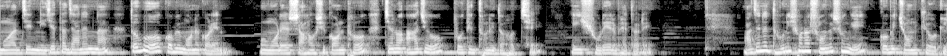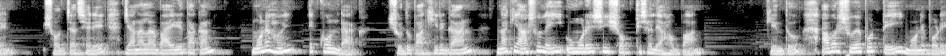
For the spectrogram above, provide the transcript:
মুয়াজ্জিন নিজে তা জানেন না, তবুও কবি মনে করেন, উমরের সাহসী কণ্ঠ যেন আজও প্রতিধ্বনিত হচ্ছে এই সুরের ভেতরে। আজানের ধ্বনি শোনার সঙ্গে সঙ্গে কবি চমকে উঠলেন। শয্যা ছেড়ে জানালার বাইরে তাকান মনে হয় এ কোন ডাক? শুধু পাখির গান নাকি আসলেই উমরের সেই শক্তিশালী আহ্বান? কিন্তু আবার শুয়ে পড়তেই মনে পড়ে,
